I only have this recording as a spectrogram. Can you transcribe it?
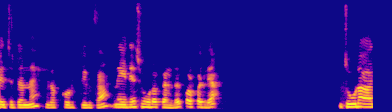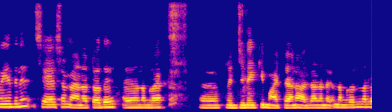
വെച്ചിട്ട് തന്നെ ഇതൊക്കെ ഉരുട്ടിയെടുക്കാം. നേരിയ ചൂടൊക്കെ ഉണ്ട് കുഴപ്പമില്ല. ചൂടാറിയതിന് ശേഷം വേണം കേട്ടോ അത് നമ്മളെ ഫ്രിഡ്ജിലേക്ക് മാറ്റാനോ അല്ലാന്നുണ്ടെങ്കിൽ നമ്മളൊരു നല്ല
